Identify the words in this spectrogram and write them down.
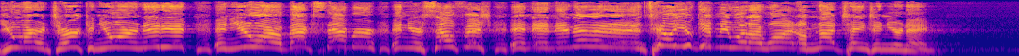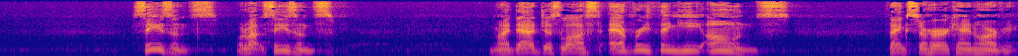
you are a jerk and you are an idiot and you are a backstabber and you're selfish and, and, and, and, until you give me what I want, I'm changing your name. Seasons. What about seasons? My dad just lost everything he owns thanks to Hurricane Harvey.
